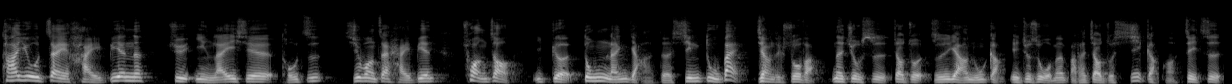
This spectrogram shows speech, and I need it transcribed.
他又在海边呢，去引来一些投资，希望在海边创造一个东南亚的新杜拜这样的一个说法，那就是叫做直牙努港，也就是我们把它叫做西港啊。这次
